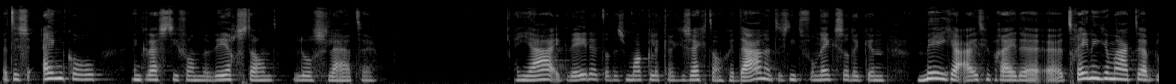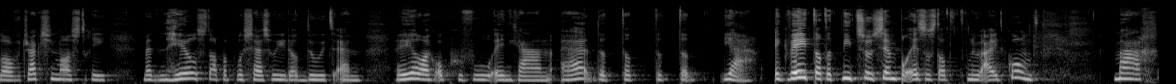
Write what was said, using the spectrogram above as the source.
Het is enkel een kwestie van de weerstand loslaten. En ja, ik weet het, dat is makkelijker gezegd dan gedaan. Het is niet voor niks dat ik een mega uitgebreide uh, training gemaakt heb, Law of Attraction Mastery, met een heel stappenproces hoe je dat doet en heel erg op gevoel ingaan. Hè? Dat, dat, dat, dat, ja, ik weet dat het niet zo simpel is als dat het er nu uitkomt, maar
